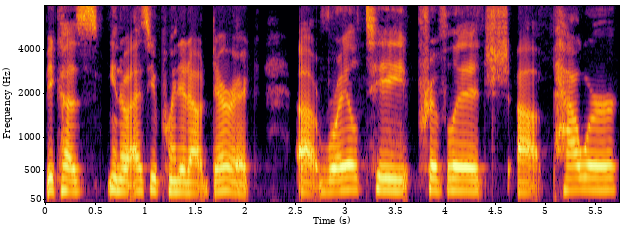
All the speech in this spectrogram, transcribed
because you know as you pointed out derek uh, royalty privilege uh, power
